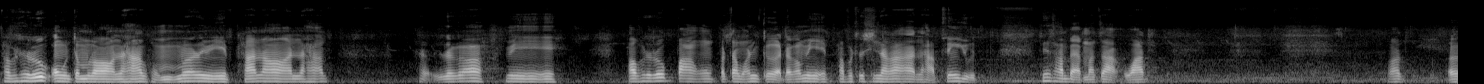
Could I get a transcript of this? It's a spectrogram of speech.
พระพุทธรูปองค์จำลองนะครับ ผมก็จะมีพระนอนนะครับ แล้วก็มี พระพุทธรูปปางประจำวันเกิด แล้วก็มีพระพุทธชินราชนะครับ ซึ่งอยู่ที่ทำแบบมาจากวัดวัดเอ่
